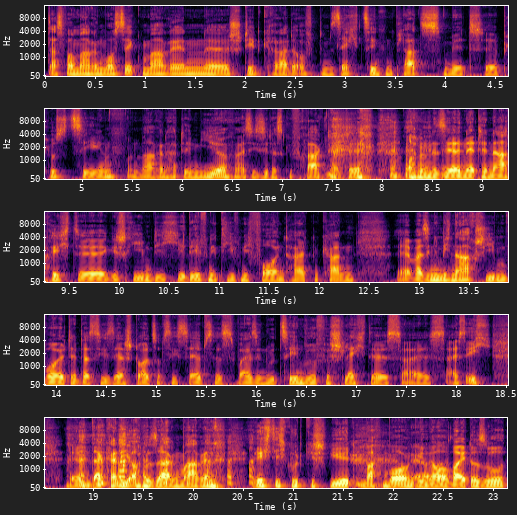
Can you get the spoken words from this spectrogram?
Das war Maren Mossig. Maren äh, steht gerade auf dem 16. Platz mit äh, plus 10. Und Maren hatte mir, als ich sie das gefragt hatte, auch noch eine sehr nette Nachricht äh, geschrieben, die ich hier definitiv nicht vorenthalten kann, äh, weil sie nämlich nachschieben wollte, dass sie sehr stolz auf sich selbst ist, weil sie nur 10 Würfe schlechter ist als, als ich. Ähm, da kann ich auch nur sagen, Maren, richtig gut gespielt. Mach morgen ja, genau weiter so.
